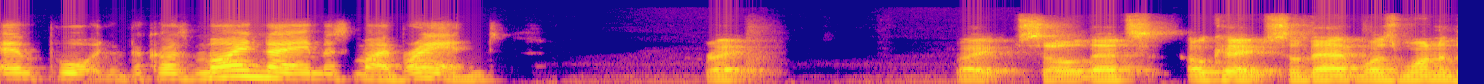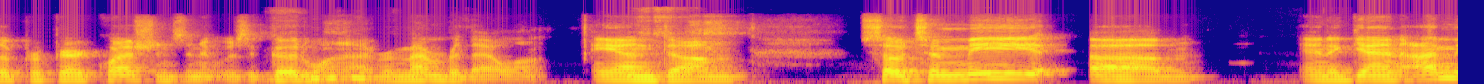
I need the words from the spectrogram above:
important? Because my name is my brand. right? Right. So that's okay. So that was one of the prepared questions, and it was a good one. I remember that one. And um, so to me, um, and again, I'm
